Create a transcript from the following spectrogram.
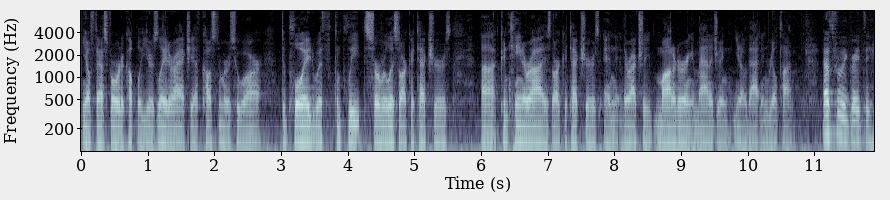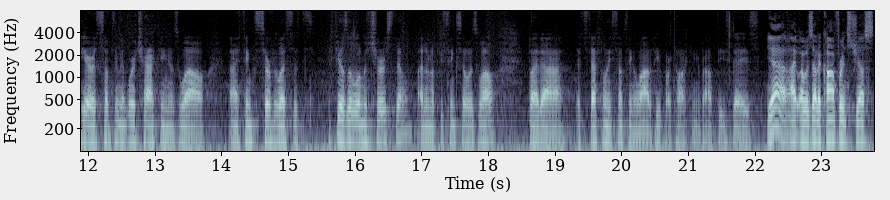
you know, fast forward a couple of years later, I actually have customers who are deployed with complete serverless architectures uh, containerized architectures, and they're actually monitoring and managing you know, that in real time. That's really great to hear. It's something that we're tracking as well. I think serverless, it feels a little immature still. I don't know if you think so as well. But uh, it's definitely something a lot of people are talking about these days. Yeah, I, I was at a conference just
